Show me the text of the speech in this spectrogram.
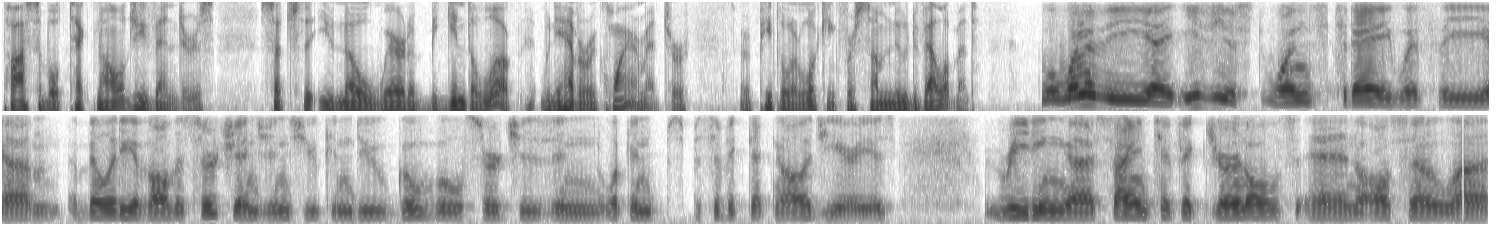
possible technology vendors such that you know where to begin to look when you have a requirement or, or people are looking for some new development? Well, one of the uh, easiest ones today with the um, ability of all the search engines, you can do Google searches and look in specific technology areas, reading uh, scientific journals, and also uh,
